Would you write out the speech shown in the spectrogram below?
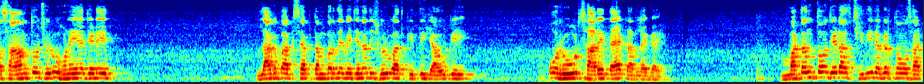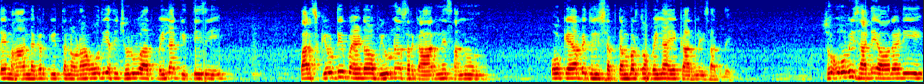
ਅਸਾਮ ਤੋਂ ਸ਼ੁਰੂ ਹੋਣੇ ਆ, ਜਿਹੜੇ ਲਗਭਗ ਸੈਪਟੰਬਰ ਦੇ ਵਿੱਚ ਇਹਨਾਂ ਦੀ ਸ਼ੁਰੂਆਤ ਕੀਤੀ ਜਾਊਗੀ, ਉਹ ਰੂਟ ਸਾਰੇ ਤੈਅ ਕਰ ਲਏ ਗਏ। ਮਟਨ ਤੋਂ ਜਿਹੜਾ ਸ਼੍ਰੀਨਗਰ ਤੋਂ ਸਾਡੇ ਮਹਾਨ ਨਗਰ ਕੀਰਤਨ ਆਉਣਾ ਉਹਦੀ ਅਸੀਂ ਸ਼ੁਰੂਆਤ ਪਹਿਲਾਂ ਕੀਤੀ ਸੀ। ਪਰ ਸਿਕਿਉਰਿਟੀ ਪੁਆਇੰਟ ਆਫ ਵਿਊ ਨਾਲ ਸਰਕਾਰ ਨੇ ਸਾਨੂੰ ਉਹ ਕਿਹਾ ਵੀ ਤੁਸੀਂ ਸਪਟੰਬਰ ਤੋਂ ਪਹਿਲਾਂ ਇਹ ਕਰ ਨਹੀਂ ਸਕਦੇ। ਸੋ ਉਹ ਵੀ ਸਾਡੇ ਆਲਰੇਡੀ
